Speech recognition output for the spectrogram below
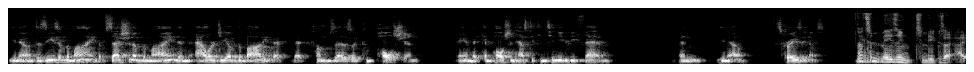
you know disease of the mind, obsession of the mind, and allergy of the body that that comes as a compulsion, and that compulsion has to continue to be fed. And you know, it's craziness. That's yeah. amazing to me because I, I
